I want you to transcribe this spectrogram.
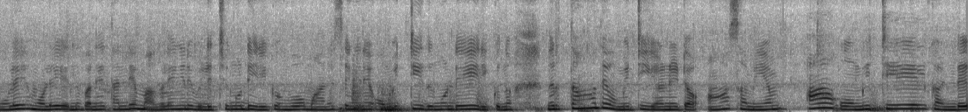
മോളെ മോളെ എന്ന് പറഞ്ഞ് തന്റെ മകളെ ഇങ്ങനെ വിളിച്ചും കൊണ്ടിരിക്കുമ്പോൾ ഇങ്ങനെ ഒമിറ്റ് ചെയ്തും കൊണ്ടേയിരിക്കുന്നു നിർത്താതെ ഒമിറ്റ് ചെയ്യാണ് കേട്ടോ. ആ സമയം ആ ഒമിറ്റീരിയൽ കണ്ട്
